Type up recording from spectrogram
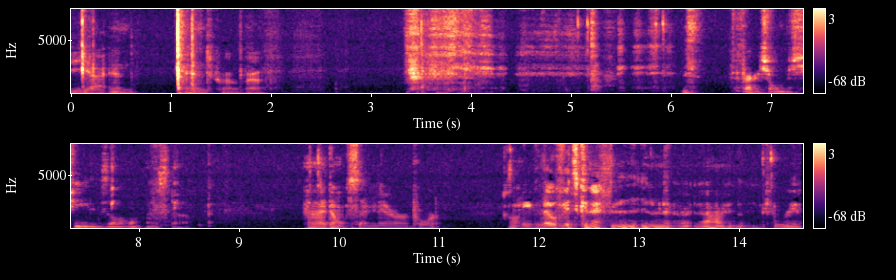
Yeah, and end program. this virtual machine is all messed up. Uh, don't send error report. I don't even know if it's gonna. no, for real.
